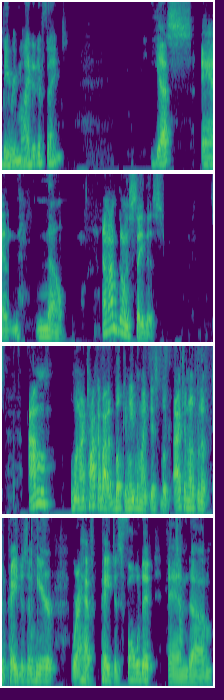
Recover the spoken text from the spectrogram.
be reminded of things? Yes and no. And I'm going to say this. I'm when I talk about a book, and even like this book, I can open up to pages in here where I have pages folded, and um,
